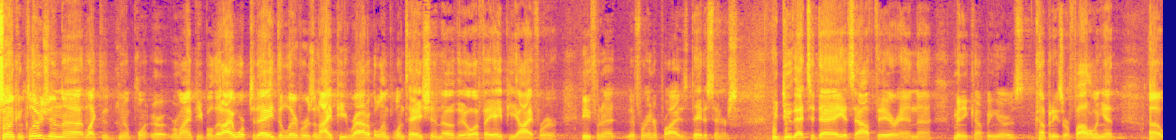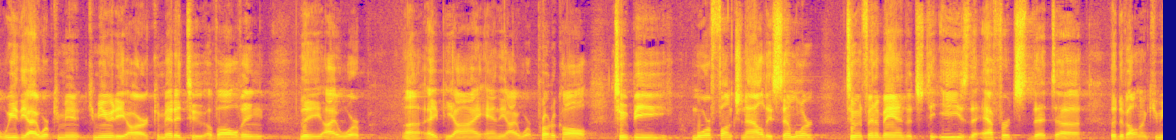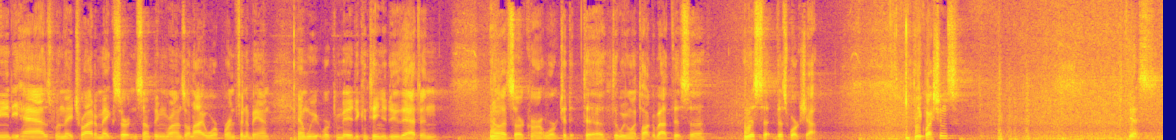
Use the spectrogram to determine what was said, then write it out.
So in conclusion, uh, I'd like to you know, point, uh, remind people that iWarp today delivers an IP routable implementation of the OFA API for Ethernet for enterprise data centers. We do that today. It's out there, and uh, many companies companies are following it. Uh, we, the iWarp commu community, are committed to evolving the iWarp uh, API and the iWarp protocol to be more functionality similar to InfiniBand. It's to ease the efforts that uh, the development community has when they try to make certain something runs on iWarp or InfiniBand. And we, are committed to continue to do that. And you know, that's our current work to, to, that we want to talk about this, uh, this, uh, this workshop. Any questions? Yes.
